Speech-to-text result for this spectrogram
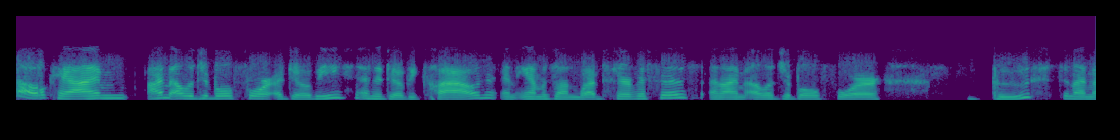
oh okay, I'm, I'm eligible for Adobe and Adobe Cloud and Amazon Web Services, and I'm eligible for Boost, and I'm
